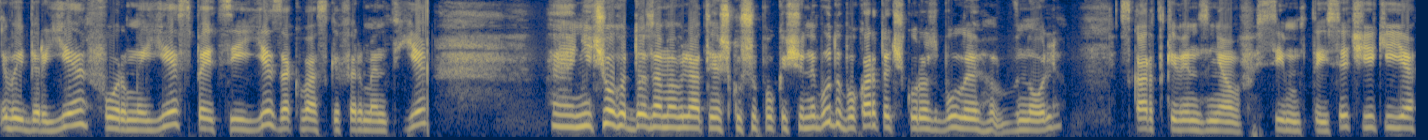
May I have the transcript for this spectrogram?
вибір є, форми є, спеції є, закваски, фермент є. Е, Нічого дозамовляти я ж поки що не буду, бо карточку розбули в ноль. З картки він зняв 7 тисяч, які я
